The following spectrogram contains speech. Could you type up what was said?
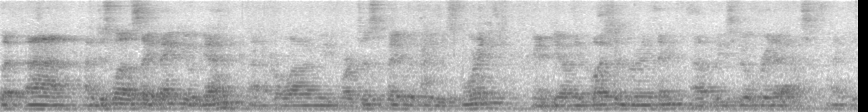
But, uh, I just want to say thank you again, allowing me to participate with you this morning. And if you have any questions or anything, uh, please feel free to ask. Thank you.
